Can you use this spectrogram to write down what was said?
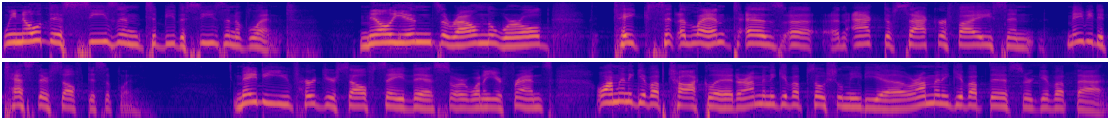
we know this season to be the season of Lent. Millions around the world take uh, Lent as a, an act of sacrifice and maybe to test their self discipline. Maybe you've heard yourself say this or one of your friends, Oh, I'm going to give up chocolate or I'm going to give up social media or I'm going to give up this or give up that.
